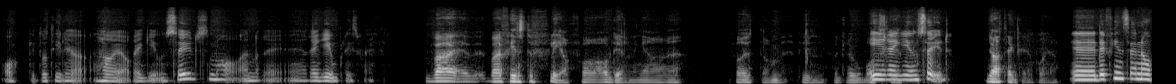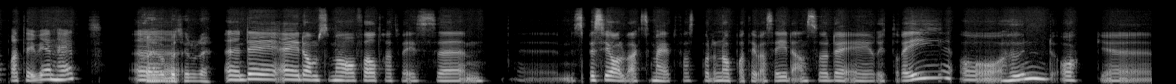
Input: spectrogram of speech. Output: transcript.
Och då tillhör jag Region Syd som har en re- regionpolischef. Vad, vad finns det fler för avdelningar eh, förutom din för grov I? Region Syd. Ja, tänker jag på. Ja. Eh, Det finns en operativ enhet. Vad Eh, betyder det? eh, Det är de som har företrädesvis eh, eh, specialverksamhet fast på den operativa sidan. Så det är rytteri och hund och eh,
